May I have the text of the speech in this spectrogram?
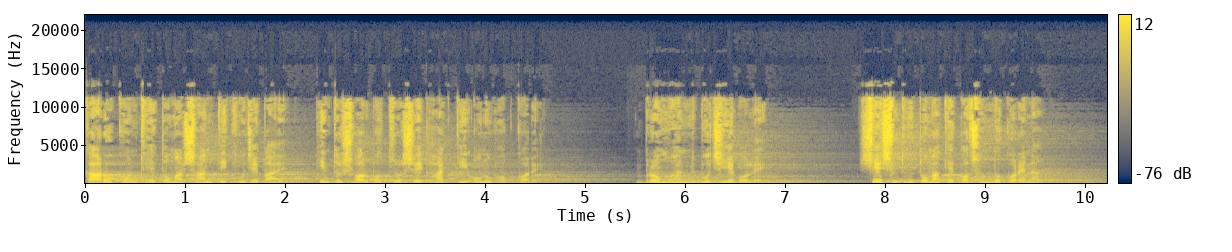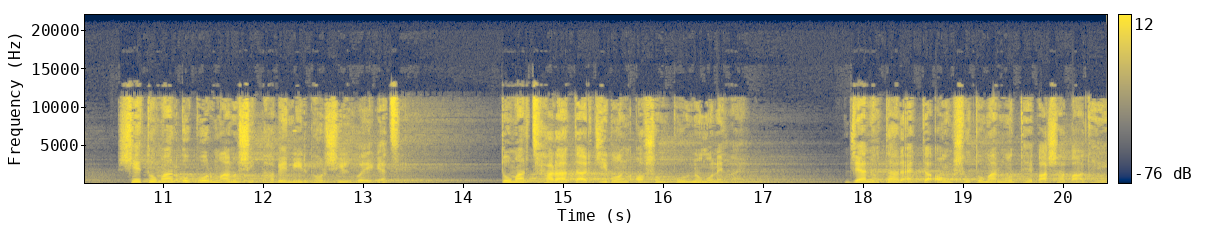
কারও কণ্ঠে তোমার শান্তি খুঁজে পায়, কিন্তু সর্বত্র সে ঘাটতি অনুভব করে। ব্রহ্মাণ্ড বুঝিয়ে বলে, সে শুধু তোমাকে পছন্দ করে না। সে তোমার ওপর মানসিকভাবে নির্ভরশীল হয়ে গেছে। তোমার ছাড়া তার জীবন অসম্পূর্ণ মনে হয়। যেন তার একটা অংশ তোমার মধ্যে বাসা বাঁধে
